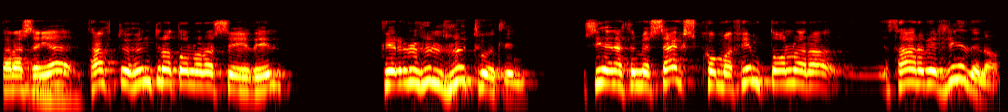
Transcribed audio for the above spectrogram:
Það er að segja, taktu 100 dólar að segðil hver eru hlutvöldin síðan eftir með 6,5 dólara þar við hliðina.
